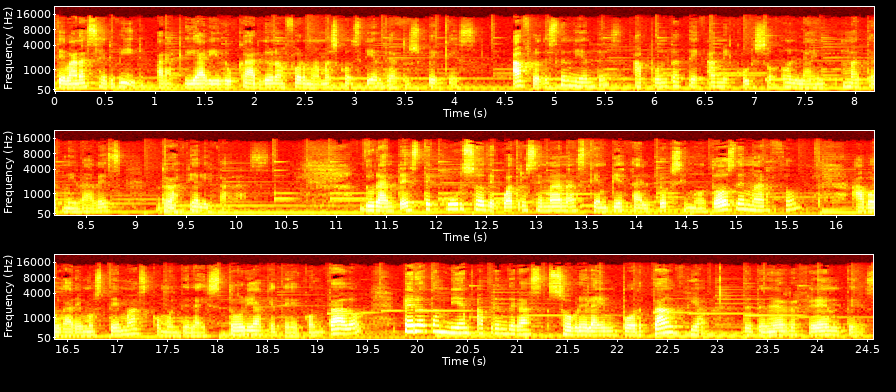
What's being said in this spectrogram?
te van a servir para criar y educar de una forma más consciente a tus peques afrodescendientes, apúntate a mi curso online Maternidades Racializadas. Durante este curso de cuatro semanas que empieza el próximo 2 de marzo, abordaremos temas como el de la historia que te he contado, pero también aprenderás sobre la importancia de tener referentes,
